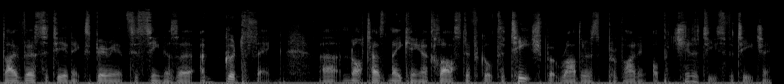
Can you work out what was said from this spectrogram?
Diversity in experience is seen as a, a good thing, uh, not as making a class difficult to teach, but rather as providing opportunities for teaching.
